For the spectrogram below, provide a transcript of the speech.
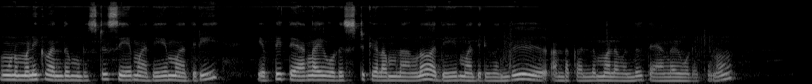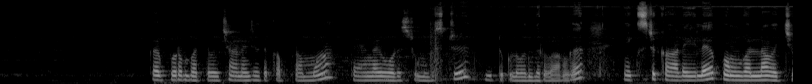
மூணு மணிக்கு வந்து முடிச்சுட்டு சேம் அதே மாதிரி எப்படி தேங்காய் உடைச்சிட்டு கிளம்புனாங்களோ அதே மாதிரி வந்து அந்த கல் மேலே வந்து தேங்காய் உடைக்கணும். கற்பூரம் பற்ற வச்சு அணைஞ்சதுக்கப்புறமா தேங்காய் உடைச்சிட்டு முடிச்சுட்டு வீட்டுக்குள்ளே வந்துடுவாங்க. நெக்ஸ்ட்டு காலையில் பொங்கல்லாம் வச்சு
